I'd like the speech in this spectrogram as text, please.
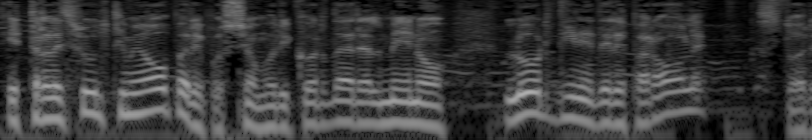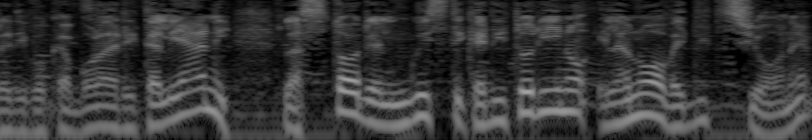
e tra le sue ultime opere possiamo ricordare almeno L'ordine delle parole, storia di vocabolari italiani, la storia linguistica di Torino e la nuova edizione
